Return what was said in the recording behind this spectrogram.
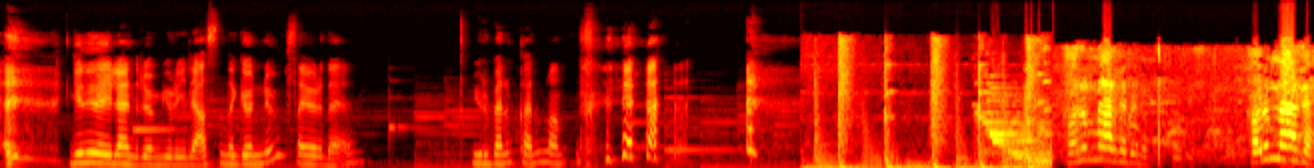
Gönül eğlendiriyorum Yuri ile. Aslında gönlüm Sayori'de. Yürü benim karım lan. Karım nerede benim? Karım nerede?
